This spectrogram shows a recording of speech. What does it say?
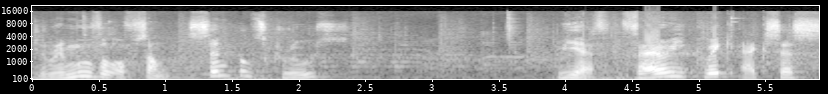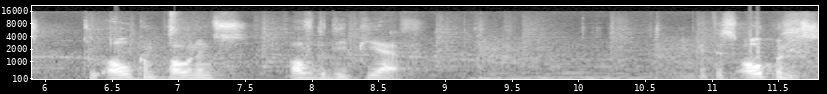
the removal of some simple screws, we have very quick access to all components of the DPF. It is opened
